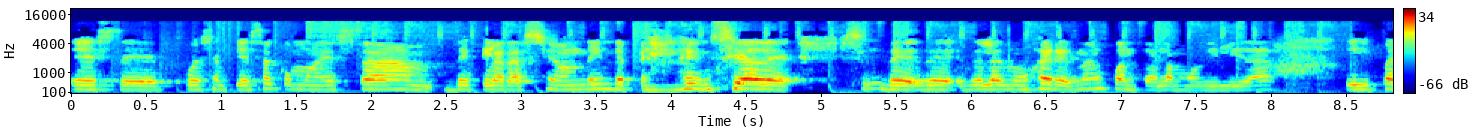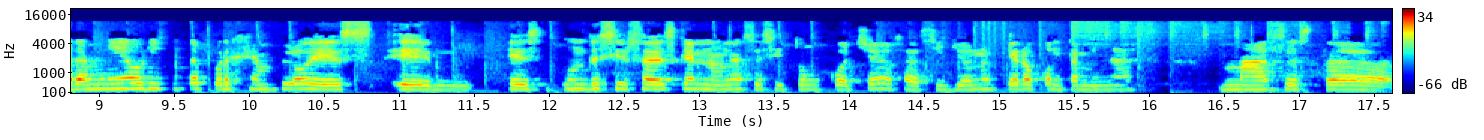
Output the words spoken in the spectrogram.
este, pues empieza como esta declaración de independencia de, de, de, las mujeres, ¿no? En cuanto a la movilidad. Y para mí ahorita, por ejemplo, es, em, es un decir, sabes que no necesito un coche, o sea, si yo no quiero contaminar más esta,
